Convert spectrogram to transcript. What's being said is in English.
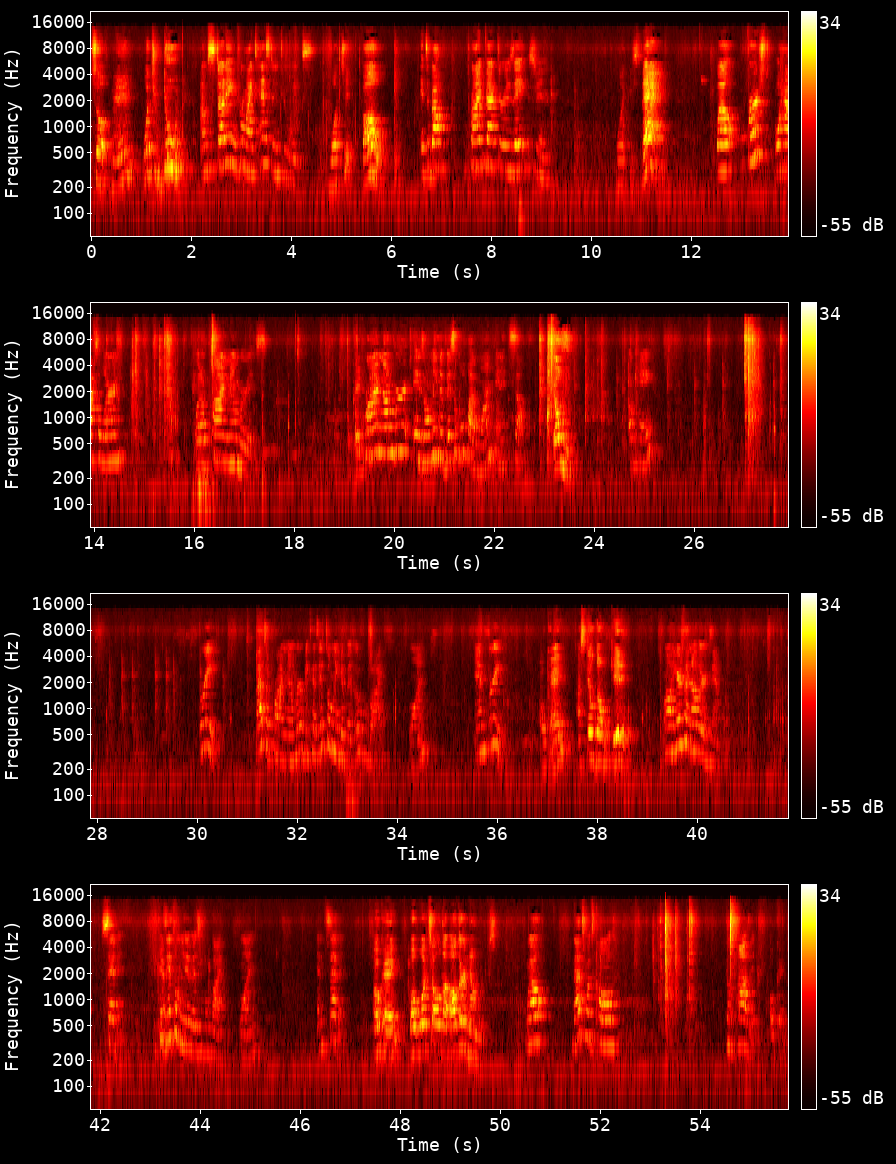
What's up, man? What you doing? I'm studying for my test in two weeks. What's it about? It's about prime factorization. What is that? Well, first we'll have to learn what a prime number is. Okay. A prime number is only divisible by 1 in itself. show me. Okay? 3. That's a prime number because it's only divisible by 1 and 3. Okay, I still don't get it. Well, here's another example. 7. Because Yeah. it's only divisible by 1 and 7. Okay, but what's all the other numbers? Well, that's what's called composite. Okay,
